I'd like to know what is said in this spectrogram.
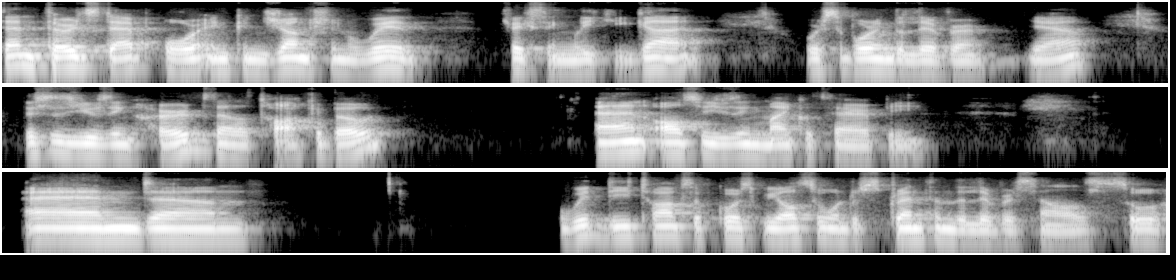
Then third step, or in conjunction with fixing leaky gut, we're supporting the liver. Yeah, this is using herbs that I'll talk about, and also using mycotherapy. And um, with detox, of course, we also want to strengthen the liver cells. So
